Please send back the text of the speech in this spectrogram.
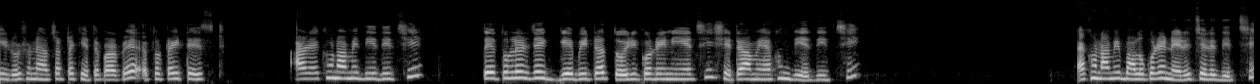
এই রসুনের আচারটা খেতে পারবে, এতটাই টেস্ট আর এখন আমি দিয়ে দিচ্ছি তেঁতুলের যে গ্রেভিটা তৈরি করে নিয়েছি, সেটা আমি এখন দিয়ে দিচ্ছি। এখন আমি ভালো করে নেড়ে চেড়ে দিচ্ছি।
